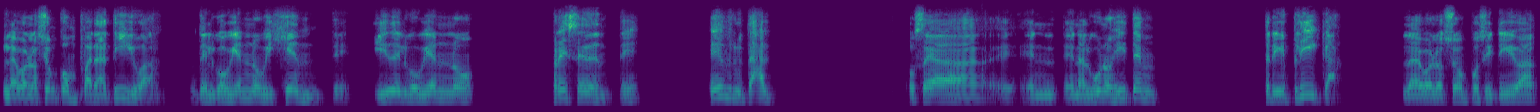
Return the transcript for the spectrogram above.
la evaluación comparativa del gobierno vigente y del gobierno precedente es brutal. O sea, eh, en, en algunos ítems triplica la evaluación positiva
